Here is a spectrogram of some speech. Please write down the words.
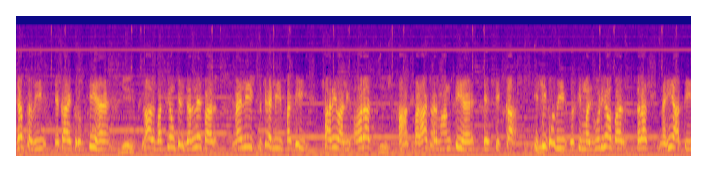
जब कभी एकाएक रुकती है जी। लाल बत्तियों के जलने पर मैली कुचैली फटी सारी वाली औरत हाथ बढ़ाकर मांगती है एक सिक्का किसी को भी उसकी मजबूरियों पर तरस नहीं आती।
